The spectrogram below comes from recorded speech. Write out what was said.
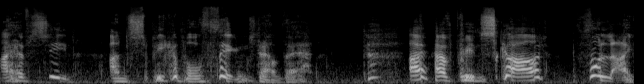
I have seen unspeakable things down there. I have been scarred for life.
